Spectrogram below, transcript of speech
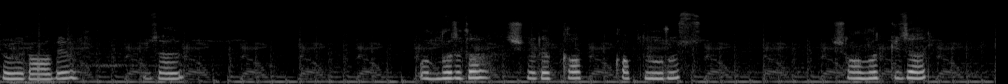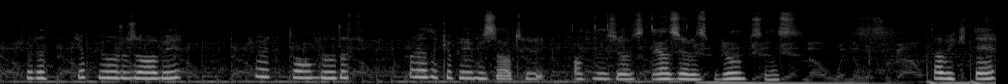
Şöyle abi. Güzel Bunları da şöyle kap kaplıyoruz. Şu anlık güzel. Şöyle yapıyoruz abi. Şöyle tamamlıyoruz. Buraya da köpeğimizi atıyor. Adını yazıyoruz. Ne yazıyoruz biliyor musunuz? Tabii ki de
